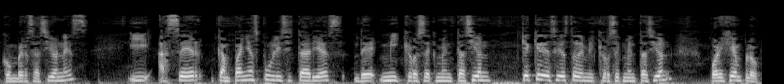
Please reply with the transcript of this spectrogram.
conversaciones y hacer campañas publicitarias de microsegmentación. ¿Qué quiere decir esto de microsegmentación? Por ejemplo,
